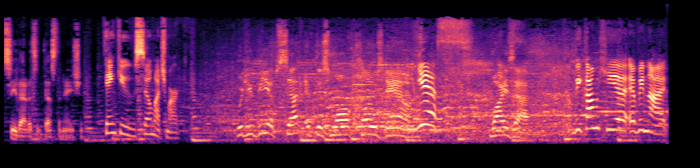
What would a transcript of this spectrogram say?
see that as a destination. Thank you so much, Mark. Would you be upset if this mall closed down? Yes. Why is that? We come here every night,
